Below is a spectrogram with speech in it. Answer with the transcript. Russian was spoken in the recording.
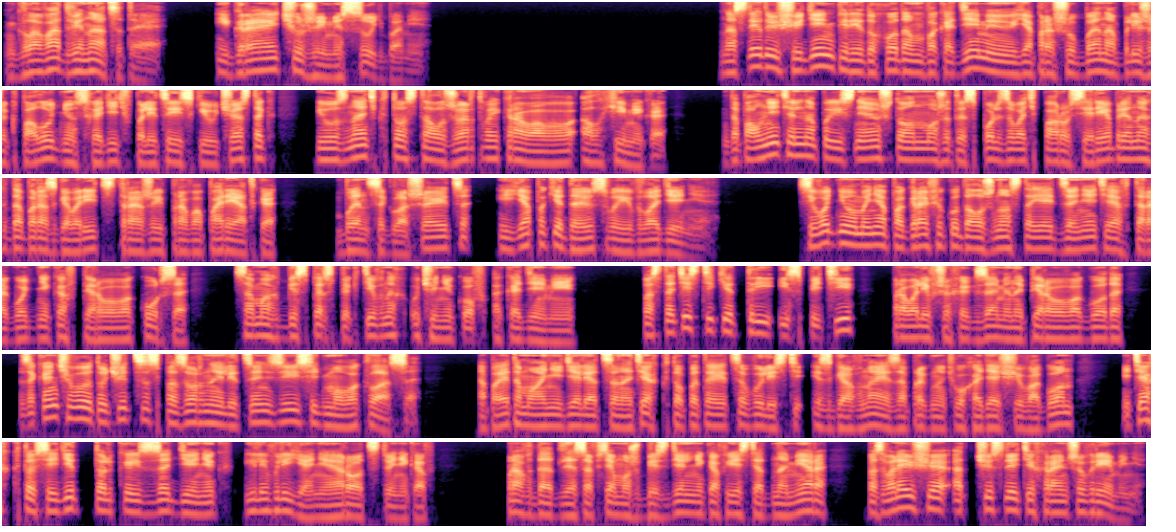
Глава 12. Играя чужими судьбами. На следующий день перед уходом в академию я прошу Бена ближе к полудню сходить в полицейский участок и узнать, кто стал жертвой кровавого алхимика. Дополнительно поясняю, что он может использовать пару серебряных, дабы разговорить стражей правопорядка. Бен соглашается, и я покидаю свои владения. Сегодня у меня по графику должно стоять занятие второгодников первого курса — самых бесперспективных учеников Академии. По статистике, 3 из 5, проваливших экзамены первого года, заканчивают учиться с позорной лицензией седьмого класса. А поэтому они делятся на тех, кто пытается вылезти из говна и запрыгнуть в уходящий вагон, и тех, кто сидит только из-за денег или влияния родственников. Правда, для совсем уж бездельников есть одна мера, позволяющая отчислить их раньше времени.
